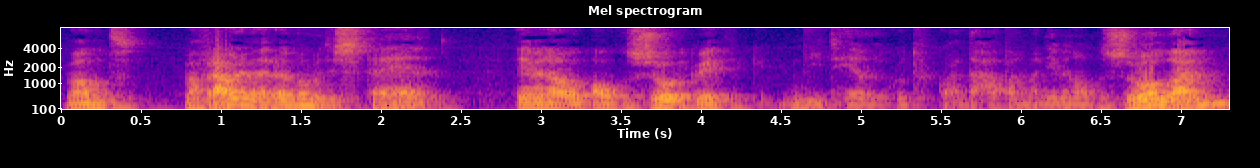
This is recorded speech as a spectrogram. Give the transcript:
want, maar vrouwen hebben daar wel voor moeten strijden. Die hebben al, al zo, ik weet niet heel goed qua data, maar die hebben al zo lang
